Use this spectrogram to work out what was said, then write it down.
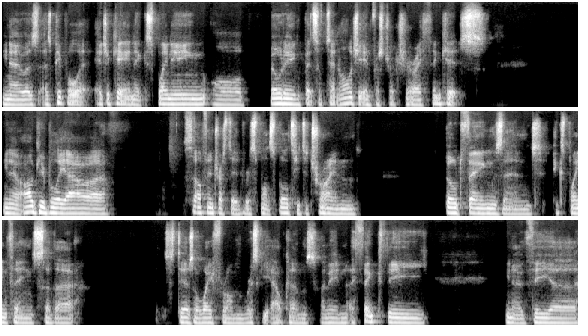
you know as, as people educating explaining or building bits of technology infrastructure i think it's you know arguably our self-interested responsibility to try and build things and explain things so that it steers away from risky outcomes. I mean i think the you know the uh,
